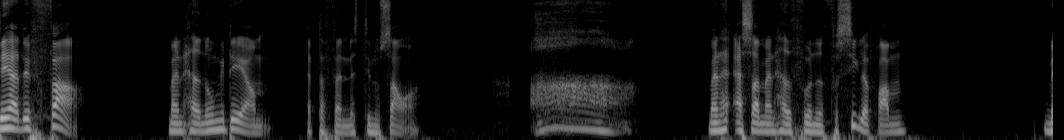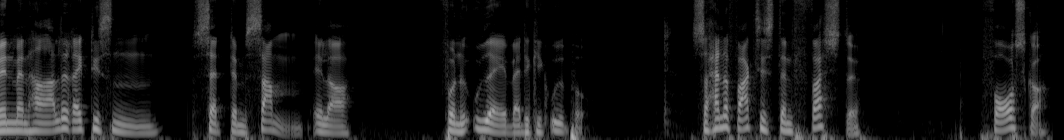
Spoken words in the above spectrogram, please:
Det her det er før, man havde nogen idé om, at der fandtes dinosaurer. Ah. Man, altså, man havde fundet fossiler fra dem, men man havde aldrig rigtig sådan sat dem sammen, eller fundet ud af, hvad det gik ud på. Så han er faktisk den første forsker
